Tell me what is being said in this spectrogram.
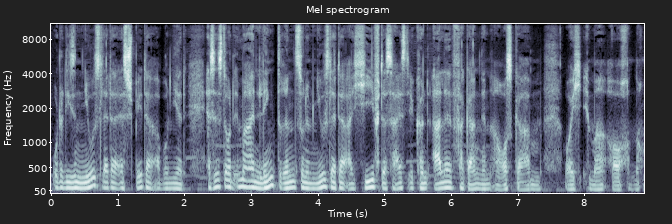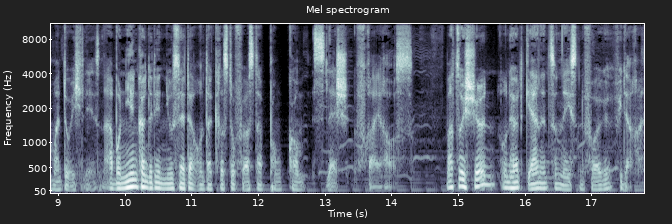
oder diesen Newsletter erst später abonniert, es ist dort immer ein Link drin zu einem Newsletter-Archiv. Das heißt, ihr könnt alle vergangenen Ausgaben euch immer auch nochmal durchlesen. Abonnieren könnt ihr den Newsletter unter christoförster.com slash frei raus. Macht's euch schön und hört gerne zur nächsten Folge wieder rein.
